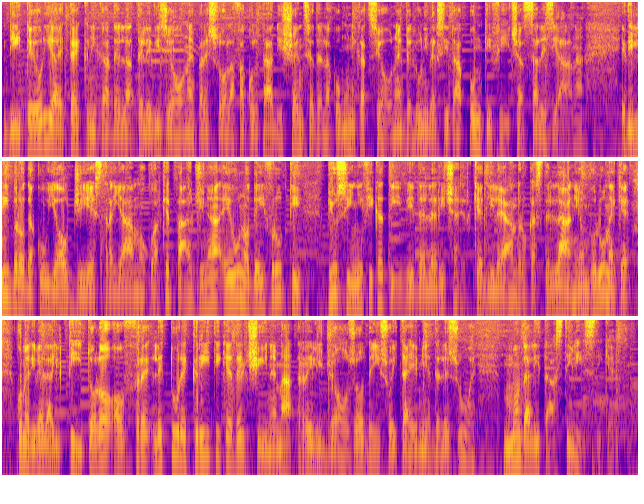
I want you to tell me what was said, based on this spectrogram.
di teoria e tecnica della televisione presso la Facoltà di Scienze della Comunicazione dell'Università Pontificia Salesiana. Ed il libro da cui oggi estraiamo qualche pagina è uno dei frutti più significativi delle ricerche di Leandro Castellani. È un volume che, come rivela il titolo, offre letture critiche del cinema religioso, dei suoi temi temi e delle sue modalità stilistiche.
